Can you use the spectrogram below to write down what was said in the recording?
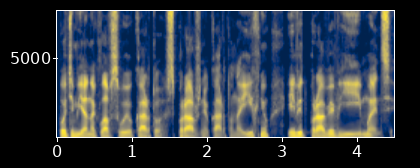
Потім я наклав свою карту, справжню карту на їхню, і відправив її Менсі.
